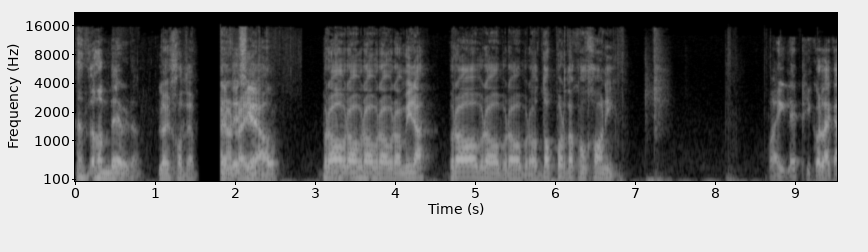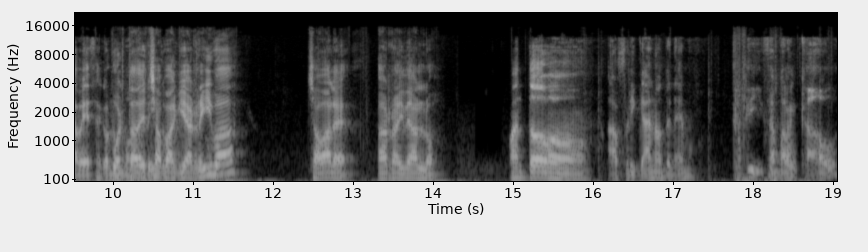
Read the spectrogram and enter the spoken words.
¿Dónde, bro? Los hijos de nos han raideado. Bro, bro, bro, bro, bro, mira. Bro, bro, bro, bro. Dos por dos con honey. Guay, les pico la cabeza con Puerta un de chapa aquí arriba. Chavales, a raidearlo. ¿Cuántos africanos tenemos? ¿Qué dice apalancado?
